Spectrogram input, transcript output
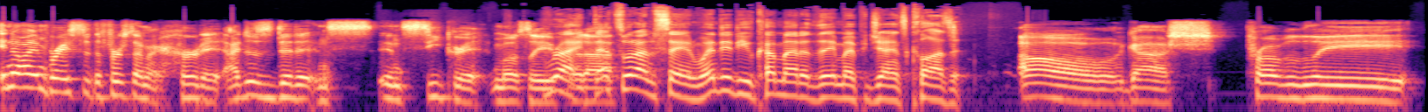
you know I embraced it the first time I heard it. I just did it in in secret mostly. right. but, uh, that's what I'm saying. When did you come out of the They Might Be Giants closet? Oh gosh, probably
